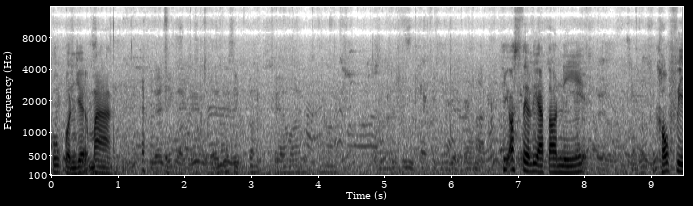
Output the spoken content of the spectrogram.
ผู้คนเยอะมาก ที่ออสเตรเลียตอนนี้ เขาฟรี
